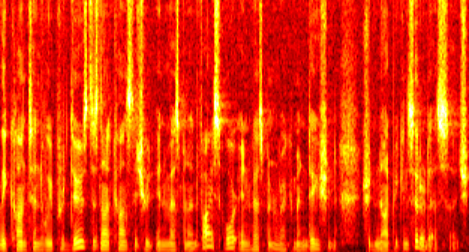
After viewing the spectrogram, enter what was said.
the content we produce does not constitute investment advice or investment recommendation, should not be considered as such,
